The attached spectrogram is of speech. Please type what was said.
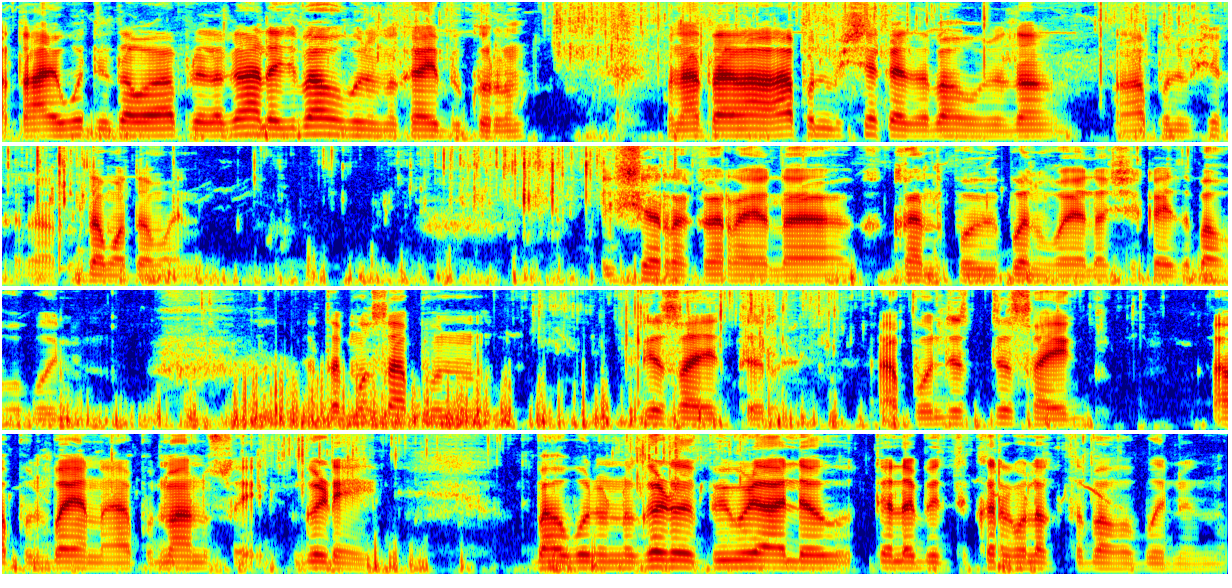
आता आई होती तेव्हा आपल्याला घालायची भाऊ बहिणीनं काय बी करून. पण आता आपण बी शिकायचं भाऊ बहिणीला आपण बी शिकायचं दमादमाने. इशारा करायला कांदपोळी बनवायला शिकायचं भाऊ बहिणी आता मस्त आपण तेच आहे तर आपण जस तेच आहे आपण बाया आपण माणूस आहे गडे आहे. भाऊ बहिणीनं गड पिवळे आलं त्याला बी करावं लागतं भाऊ बहिणीनं.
